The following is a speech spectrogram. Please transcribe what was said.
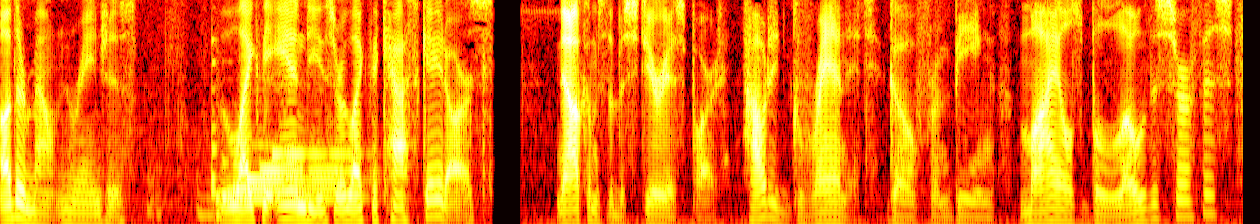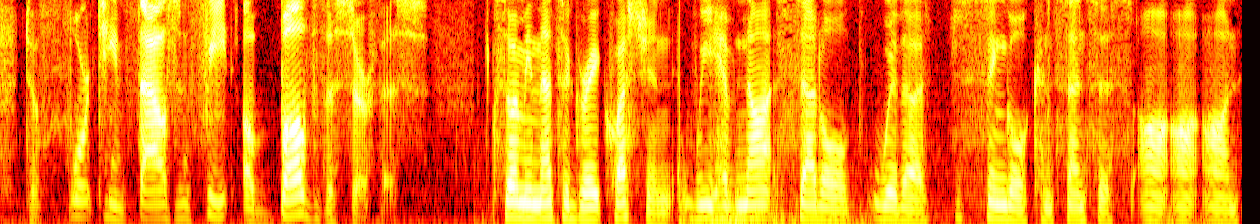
other mountain ranges, like the Andes or like the Cascade Arc. Now comes the mysterious part. How did granite go from being miles below the surface to 14,000 feet above the surface? So, I mean, that's a great question. We have not settled with a single consensus on, on, on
